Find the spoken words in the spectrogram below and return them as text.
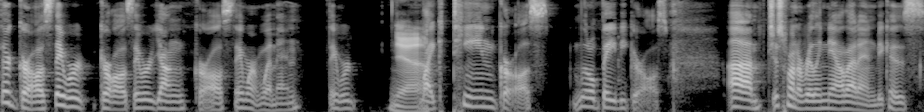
they're girls. They were girls. They were young girls. They weren't women. They were yeah, like teen girls, little baby girls. Um, just want to really nail that in because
